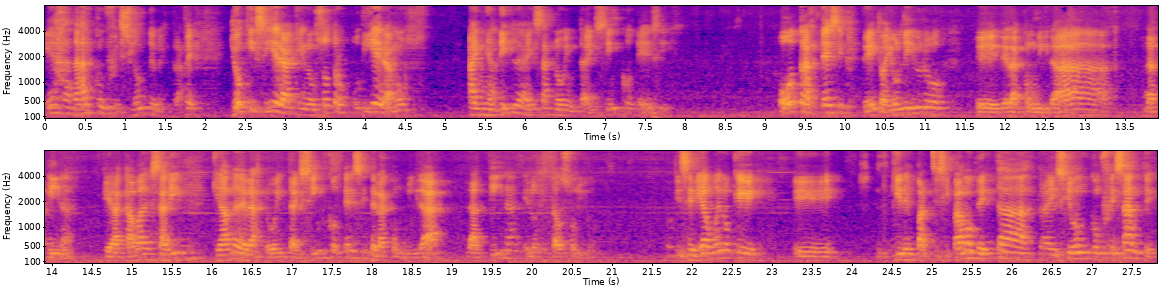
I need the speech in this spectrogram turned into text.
es a dar confesión de nuestra fe. Yo quisiera que nosotros pudiéramos añadirle a esas 95 tesis otras tesis. De hecho, hay un libro eh, de la comunidad latina que acaba de salir que habla de las 95 tesis de la comunidad latina en los Estados Unidos. Y sería bueno que eh, quienes participamos de esta tradición confesante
